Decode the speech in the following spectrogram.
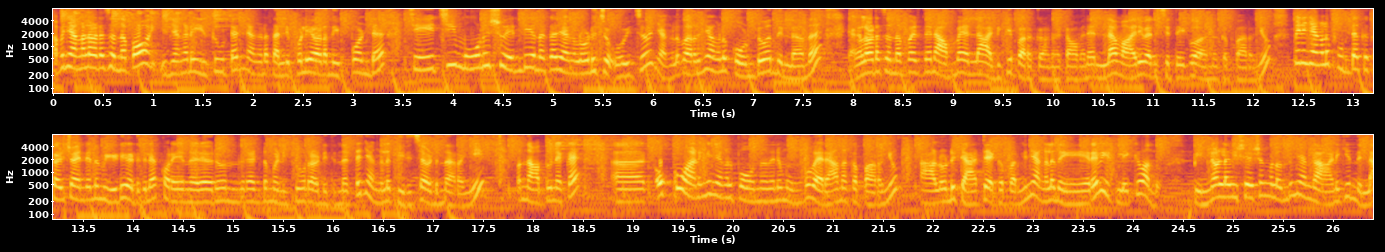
അപ്പോൾ ഞങ്ങൾ അവിടെ ചെന്നപ്പോൾ ഞങ്ങളുടെ ഈസൂട്ടൻ ഞങ്ങളുടെ തല്ലിപ്പൊളി അവിടെ നിപ്പുണ്ട്. ചേച്ചി മോളിഷു എന്റെ എന്നൊക്കെ ഞങ്ങളോട് ചോദിച്ചു. ഞങ്ങൾ പറഞ്ഞു ഞങ്ങൾ കൊണ്ടുവന്നില്ല എന്ന് ഞങ്ങളവിടെ ചെന്നപ്പോഴത്തേനും അമ്മ എല്ലാം അടുക്കി പറക്കാണ് കേട്ടോ. അവനെല്ലാം വാരി വലിച്ചിട്ടേക്കുക എന്നൊക്കെ പറഞ്ഞു. പിന്നെ ഞങ്ങൾ ഫുഡൊക്കെ കഴിച്ചു. അതിന്റെ ഒന്നും വീഡിയോ എടുത്തില്ല. കുറേ നേരം ഒരു ഒന്ന് രണ്ട് മണിക്കൂർ അവിടെ ഇരുന്നിട്ട് ഞങ്ങൾ തിരിച്ച് അവിടെ നിന്ന് ഇറങ്ങി. അപ്പം നാത്തൂനൊക്കെ ഒക്കുവാണെങ്കിൽ ഞങ്ങൾ പോകുന്നതിന് മുമ്പ് വരാമെന്നൊക്കെ പറഞ്ഞു. ആളോട് ടാറ്റയൊക്കെ പറഞ്ഞ് ഞങ്ങൾ നേരെ വീട്ടിലേക്ക് വന്നു. പിന്നുള്ള വിശേഷങ്ങളൊന്നും ഞാൻ കാണിക്കുന്നില്ല.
